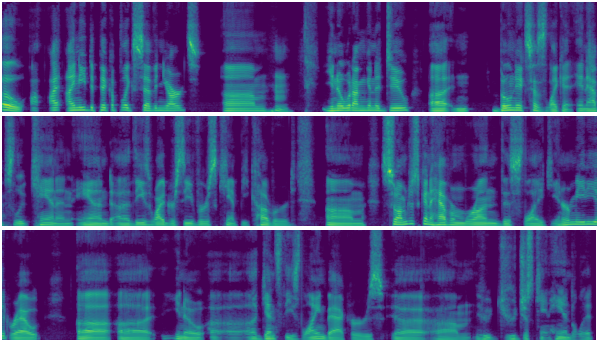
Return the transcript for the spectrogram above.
oh, I I need to pick up like seven yards. Um, hmm. you know what I'm gonna do? Uh, n- Bo Nix has like a, an absolute cannon, and uh, these wide receivers can't be covered. Um, so I'm just going to have him run this like intermediate route, uh, uh, you know, uh, uh, against these linebackers uh, um, who who just can't handle it.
